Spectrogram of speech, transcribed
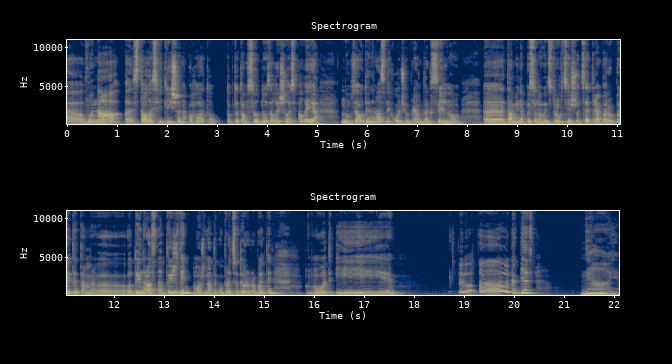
Е, Вона е, стала світліша набагато, тобто там все одно залишилось, але я ну, за один раз не хочу прям так сильно. Е, Там і написано в інструкції, що це треба робити там е, один раз на тиждень, можна таку процедуру робити. От, і. А, капець. Няє.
